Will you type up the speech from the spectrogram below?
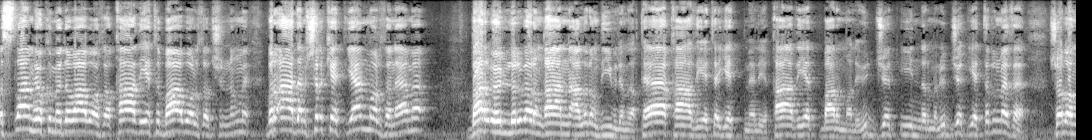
Yslam hökümedi bar bolsa, kazyýeti bar bolsa, düşündiňmi? Bir adam şirk etýän bolsa, näme? Bar, öldüriberiň, ganyny alyryň diýibilemzok. Tä kazyýete ýetmeli. Kazyýet barmaly, hüjjet indirmeli. Hüjjet ýetirilmese, şolaň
